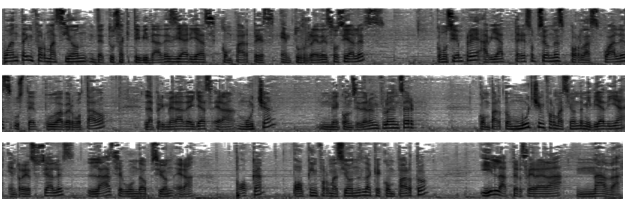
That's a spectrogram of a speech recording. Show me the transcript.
¿Cuánta información de tus actividades diarias compartes en tus redes sociales? Como siempre, había tres opciones por las cuales usted pudo haber votado. La primera de ellas era mucha. Me considero influencer. Comparto mucha información de mi día a día en redes sociales. La segunda opción era poca. Poca información es la que comparto. Y la tercera era nada.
